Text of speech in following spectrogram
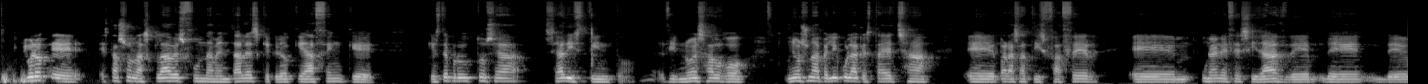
Yo creo que estas son las claves fundamentales que creo que hacen que, que este producto sea sea distinto. Es decir, no es algo, no es una película que está hecha eh, para satisfacer eh, una necesidad de,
